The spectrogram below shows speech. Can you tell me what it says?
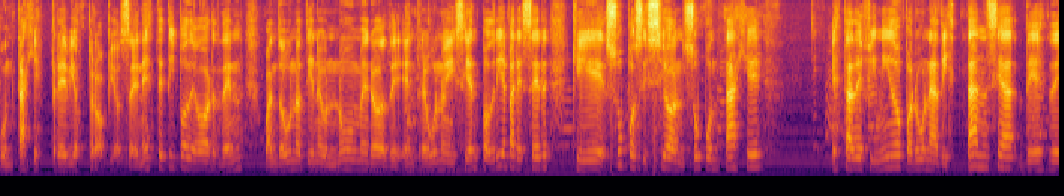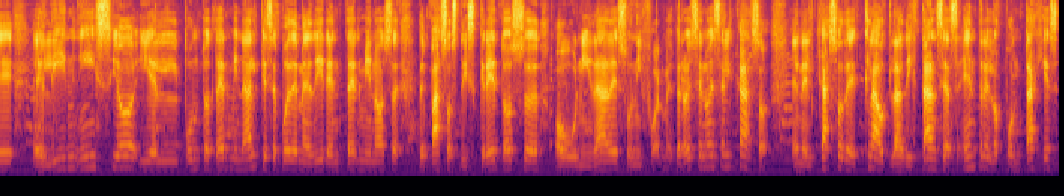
puntajes previos propios. En este tipo de orden, cuando uno tiene un número de entre 1 y 100, podría parecer que su posición, su puntaje está definido por una distancia desde el inicio y el punto terminal que se puede medir en términos de pasos discretos eh, o unidades uniformes. Pero ese no es el caso. En el caso de Cloud, las distancias entre los puntajes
